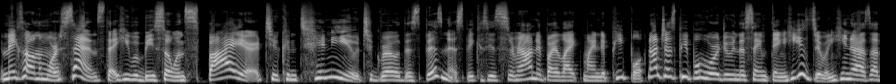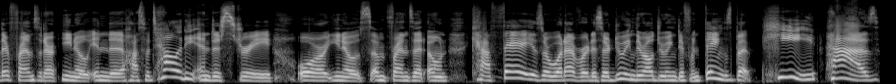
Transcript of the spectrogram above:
it makes all the more sense that he would be so inspired to continue to grow this business because he's surrounded by like minded people, not just people who are doing the same thing he's doing. He has other friends that are, you know, in the hospitality industry or, you know, some friends that own cafes or whatever it is they're doing. They're all doing different things, but he has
